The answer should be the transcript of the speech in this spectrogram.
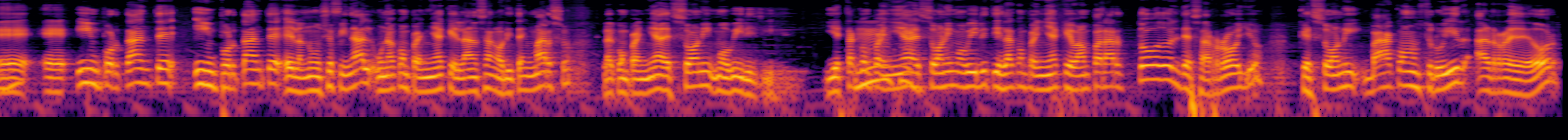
Eh, eh, importante, importante el anuncio final, una compañía que lanzan ahorita en marzo, la compañía de Sony Mobility. Y esta compañía de Sony Mobility es la compañía que va a amparar todo el desarrollo que Sony va a construir alrededor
